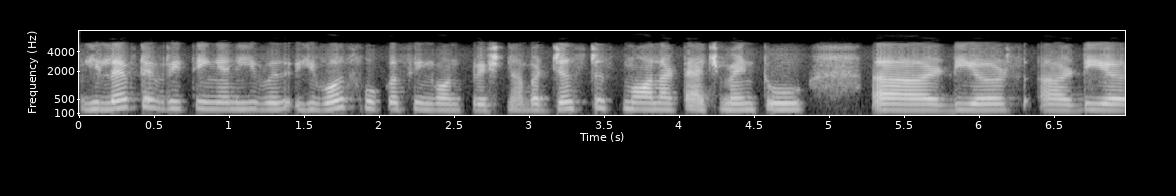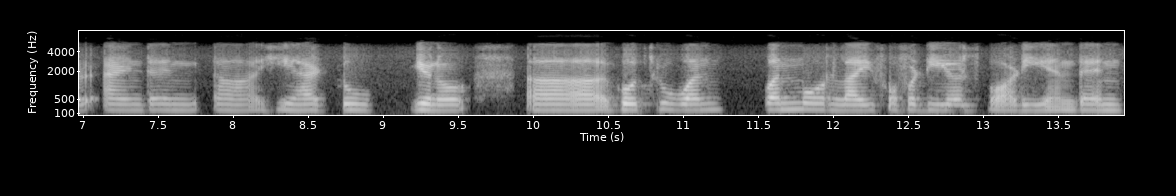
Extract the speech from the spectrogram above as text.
he left everything and he was he was focusing on krishna but just a small attachment to uh, deers uh, deer and then uh, he had to you know uh, go through one one more life of a deer's body and then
